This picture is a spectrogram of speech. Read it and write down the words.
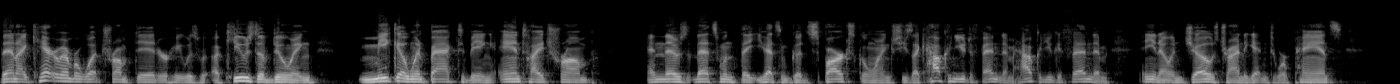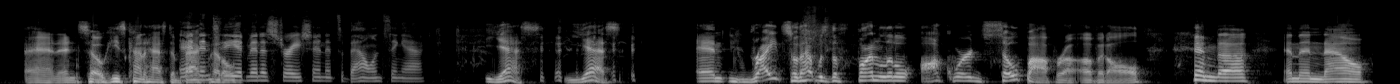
Then I can't remember what Trump did or he was accused of doing. Mika went back to being anti-Trump, and there's that's when they, you had some good sparks going. She's like, "How can you defend him? How could you defend him?" And, you know, and Joe's trying to get into her pants, and and so he's kind of has to backpedal. And into the administration, it's a balancing act. Yes, yes, and right. So that was the fun little awkward soap opera of it all, and uh, and then now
